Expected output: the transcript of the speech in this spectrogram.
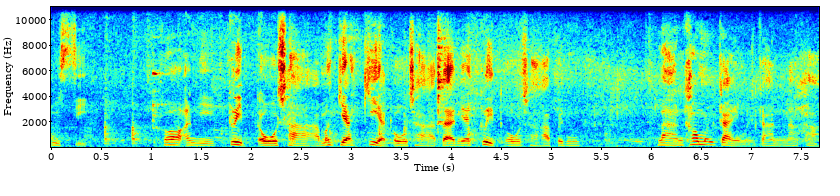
ดูสิ ก็อันนี้กริดโอชา เมื่อกี้เกียรติโอชา แต่อันนี้กริดโอชาเป็นร้านข้าวมันไก่เหมือนกันนะคะ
